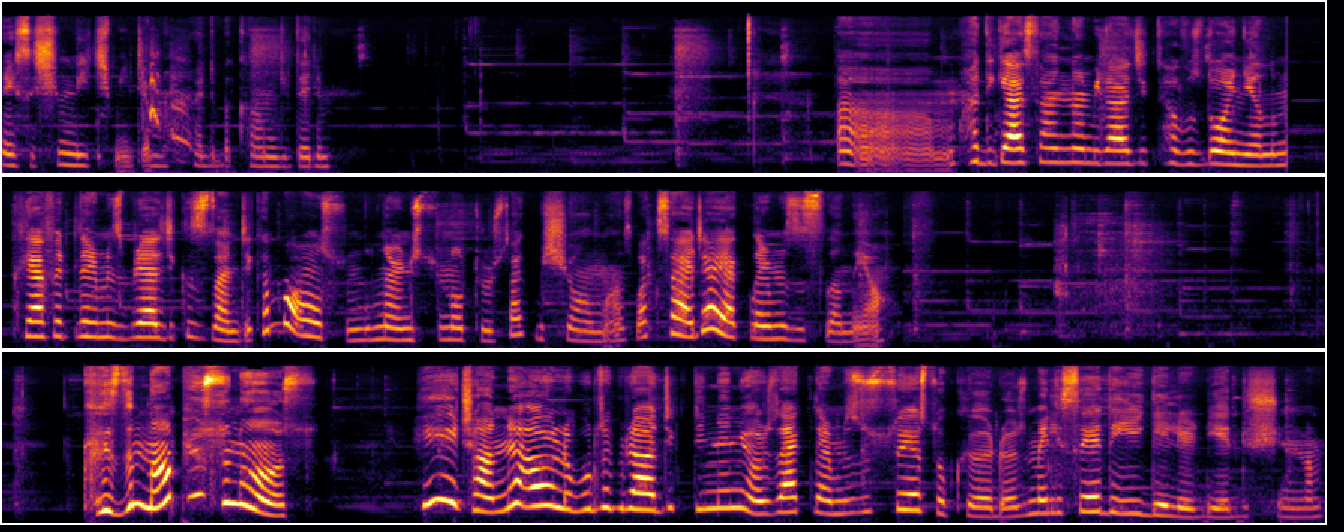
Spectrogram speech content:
Neyse şimdi içmeyeceğim. Hadi bakalım gidelim. Aa, hadi gel seninle birazcık havuzda oynayalım. Kıyafetlerimiz birazcık ıslanacak ama olsun. Bunların üstüne oturursak bir şey olmaz. Bak sadece ayaklarımız ıslanıyor. Kızım ne yapıyorsunuz? Hiç anne öyle burada birazcık dinleniyoruz. Ayaklarımızı suya sokuyoruz. Melisa'ya da iyi gelir diye düşündüm.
